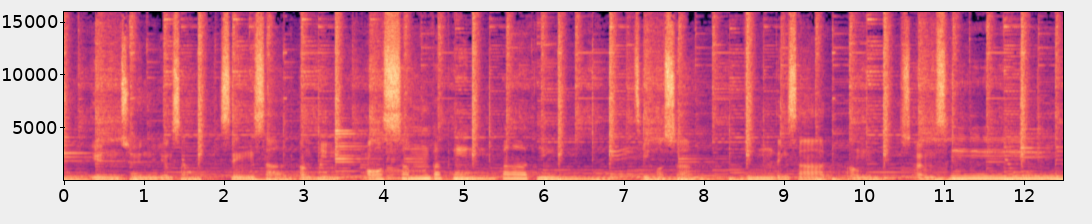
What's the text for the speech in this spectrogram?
完全让神诚实行义，我心不偏不倚，只可想坚定实行常先。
